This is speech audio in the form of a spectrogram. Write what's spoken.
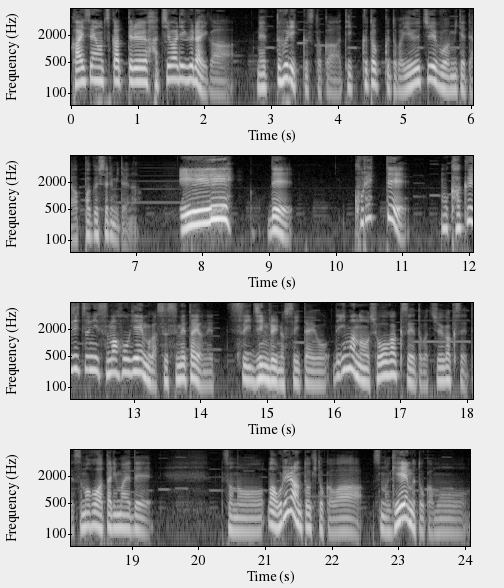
回線を使ってる8割ぐらいがネットフリックスとか TikTok とか YouTube を見てて圧迫してるみたいな。ええで、これってもう確実にスマホゲームが進めたよね。衰人類の衰退を。で、今の小学生とか中学生ってスマホ当たり前で、その、まあ俺らの時とかは、そのゲームとかも、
